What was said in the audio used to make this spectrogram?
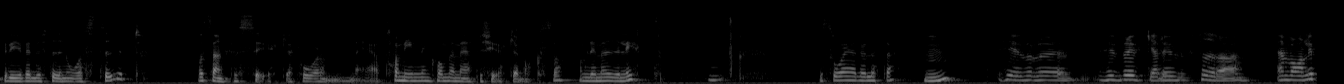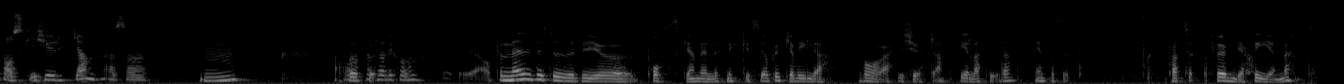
för det är väldigt fin årstid. Och sen försöka få med att familjen kommer med till kyrkan också om det är möjligt. Mm. Så så är det lite. Mm. Hur, eh, hur brukar du fira en vanlig påsk i kyrkan? Alltså, mm. alltså för, för tradition? För mig betyder ju påsken väldigt mycket så jag brukar vilja vara i kyrkan hela tiden i princip. För att följa skenet.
